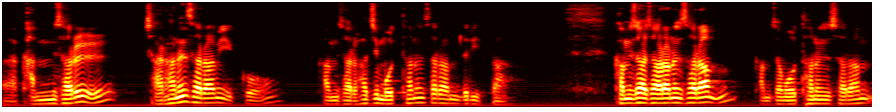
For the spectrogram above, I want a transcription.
어, 감사를 잘하는 사람이 있고 감사를 하지 못하는 사람들이 있다. 감사 잘하는 사람, 감사 못하는 사람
